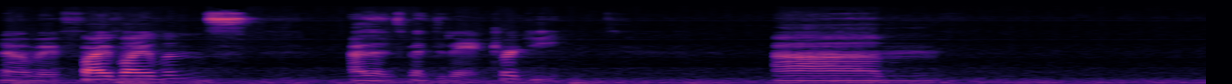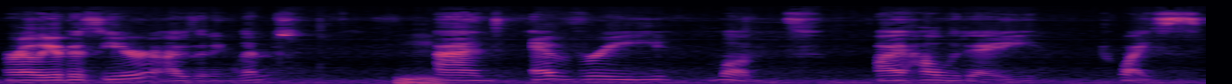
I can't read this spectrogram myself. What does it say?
no, maybe five islands, and then spent a day in Turkey. Um, earlier this year, I was in England, Hmm. and every month I holiday twice.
